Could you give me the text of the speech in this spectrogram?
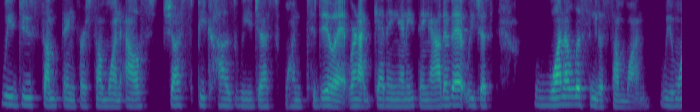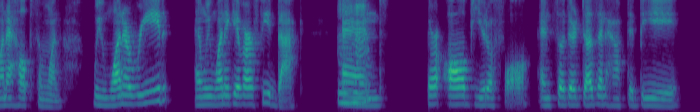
we do something for someone else just because we just want to do it. We're not getting anything out of it. We just want to listen to someone. We want to help someone. We want to read and we want to give our feedback. Mm-hmm. And they're all beautiful. And so there doesn't have to be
